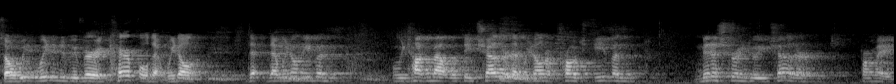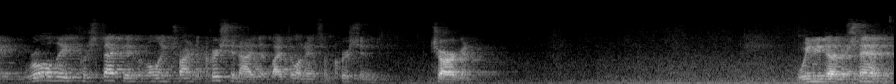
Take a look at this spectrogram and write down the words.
So we, we need to be very careful that we don't that, that we don't even when we talk about with each other that we don't approach even ministering to each other from a worldly perspective, only trying to Christianize it by throwing in some Christian jargon. We need to understand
